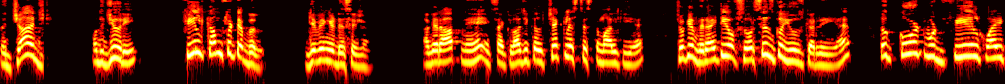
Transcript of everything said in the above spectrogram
دا جج or the jury feel comfortable giving a decision اگر آپ نے ایک سائکولوجیکل چیک لسٹ استعمال کی ہے جو کہ ویرائٹی آف سورسز کو یوز کر رہی ہے تو court would feel quite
